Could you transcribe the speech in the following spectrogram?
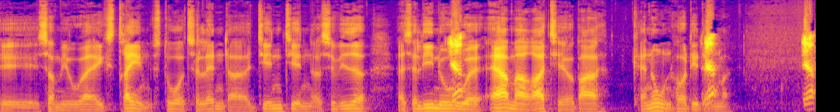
øh, som jo er ekstremt store talenter, Jin Jin og så videre. Altså lige nu ja. øh, er Marathi jo bare kanonhot i Danmark. Ja, ja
